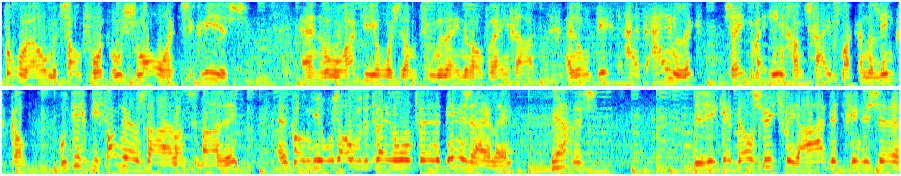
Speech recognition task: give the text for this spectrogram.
toch wel met Zandvoort hoe smal het circuit is. En hoe hard die jongens dan met Formule 1 eroverheen gaat. En hoe dicht uiteindelijk, zeker bij ingang schijfvlak aan de linkerkant, hoe dicht die vangrails daar langs de baan zit. En dan komen die jongens over de 200 naar binnen zeilen. Hè? Ja, Dus Dus ik heb wel zoiets van, ja, dit vinden ze...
